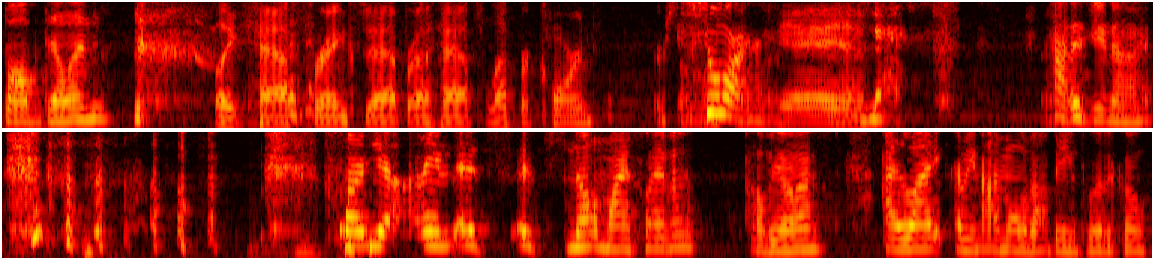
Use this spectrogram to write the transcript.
Bob Dylan. Like half Frank Zappa, half Leprechaun, or something. Sure. Like Yeah, that. yeah, yeah. Yes. How did you know? so yeah, I mean it's it's not my flavor. I'll be honest. I like. I mean, I'm all about being political.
